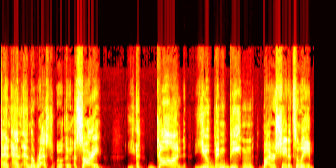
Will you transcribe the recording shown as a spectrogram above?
and, and, and the rest, uh, uh sorry, gone. You've been beaten by Rashida Tlaib.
